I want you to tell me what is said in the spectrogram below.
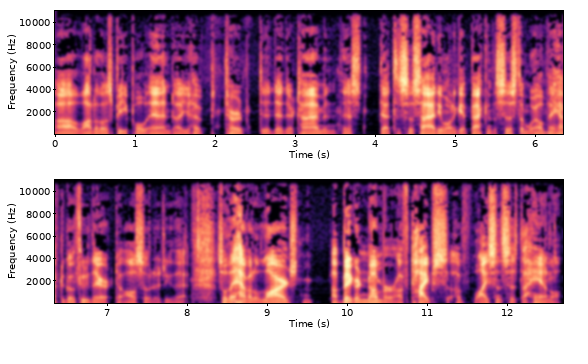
Uh, a lot of those people, and uh, you have turned did their time and this debt to society, want to get back in the system. Well, Mm-hmm. they have to go through there to also to do that. So they have a large. A bigger number of types of licenses to handle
